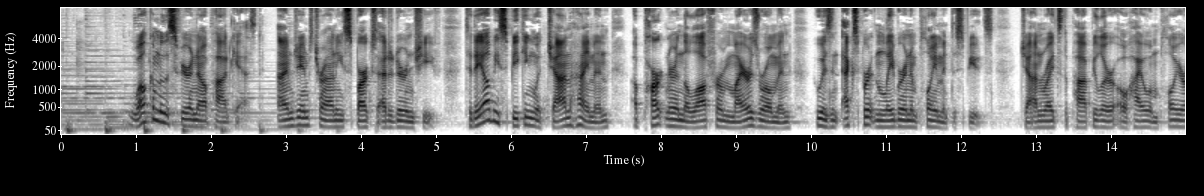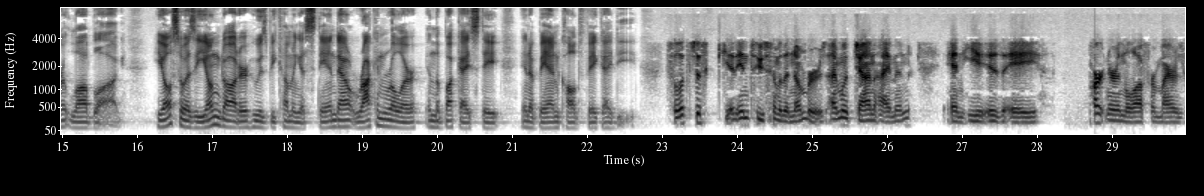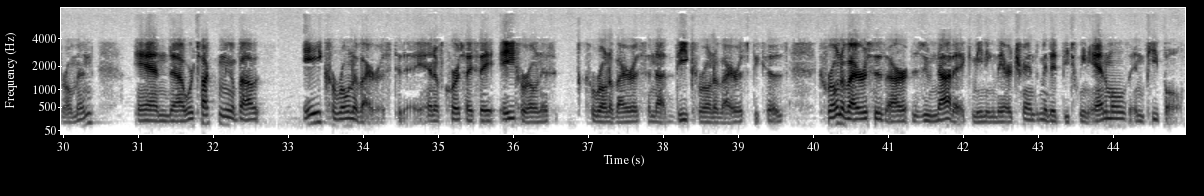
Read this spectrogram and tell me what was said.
Welcome to the Sphera Now podcast. I'm James Tehrani, Sparks editor in chief. Today I'll be speaking with John Hyman, a partner in the law firm Meyers Roman, who is an expert in labor and employment disputes. John writes the popular Ohio Employer Law blog. He also has a young daughter who is becoming a standout rock and roller in the Buckeye State in a band called Fake ID. So let's just get into some of the numbers. I'm with John Hyman, and he is a partner in the law firm Meyers Roman, and uh, we're talking about a coronavirus today. And of course, I say a coronavirus, coronavirus and not the coronavirus because coronaviruses are zoonotic, meaning they are transmitted between animals and people.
